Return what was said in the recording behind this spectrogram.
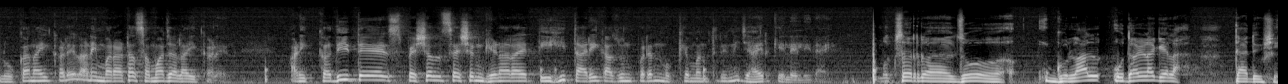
लोकांनाही कळेल आणि मराठा समाजालाही कळेल. आणि कधी ते स्पेशल सेशन घेणार आहे तीही तारीख अजूनपर्यंत मुख्यमंत्र्यांनी जाहीर केलेली नाही. मग सर जो गुलाल उधळला गेला त्या दिवशी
